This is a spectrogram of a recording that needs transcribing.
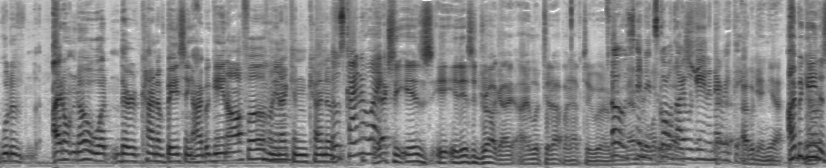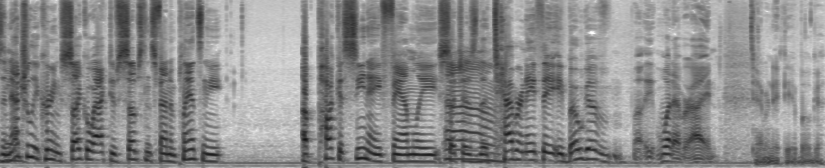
would have. I don't know what they're kind of basing ibogaine off of. I mean, I can kind of. It was kind of It like actually is. It, it is a drug. I, I looked it up. I'd have to. Uh, Oh, it's- remember and it's what it called was. ibogaine and Uh, everything. ibogaine, yeah. ibogaine is a naturally occurring psychoactive substance found in plants in the Apocynaceae family, such as the Oh. Tabernaceae iboga, uh, whatever. I Tabernacle boga.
